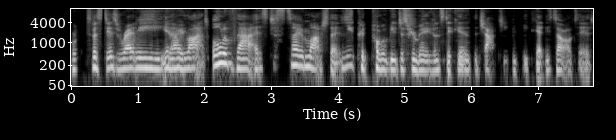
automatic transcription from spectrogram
Breakfast is ready, you know, like all of that is just so much that you could probably just remove and stick in the chat GPT to get you started.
